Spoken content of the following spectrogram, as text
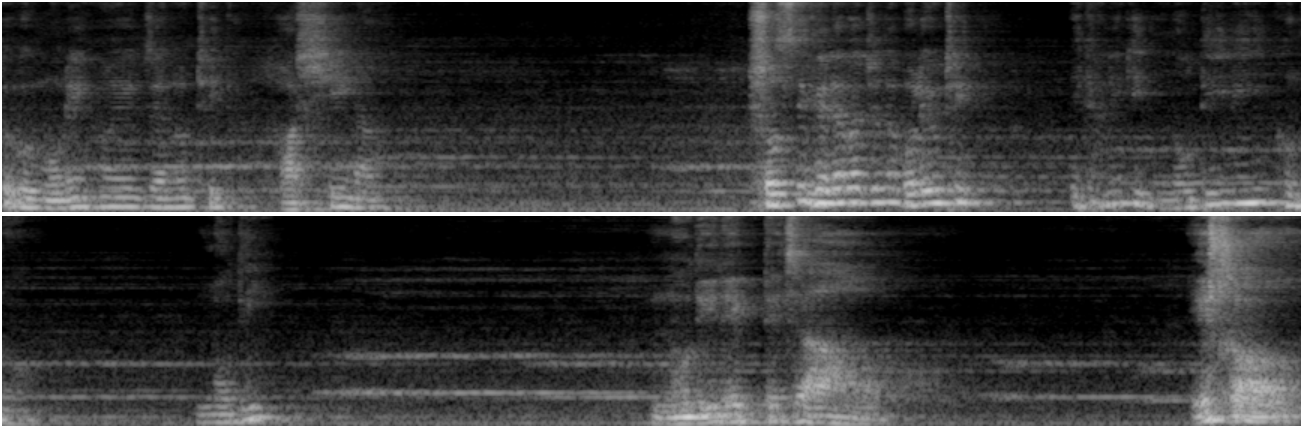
তবু মনে হয় যেন ঠিক হাসি না। স্বস্তি ফেরাবার জন্য বলে উঠি এখানে কি নদী নেই কোনো? নদী? নদী দেখতে চাও। এসো।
